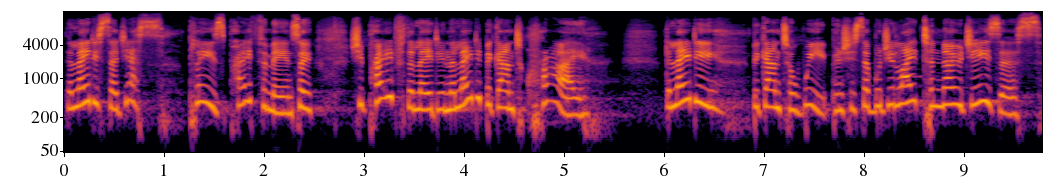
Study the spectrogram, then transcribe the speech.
The lady said, Yes, please pray for me. And so she prayed for the lady, and the lady began to cry. The lady began to weep, and she said, Would you like to know Jesus?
